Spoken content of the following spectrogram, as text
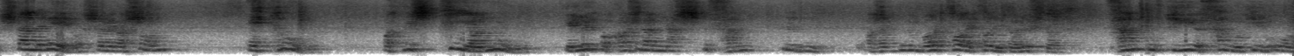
stemmer det og Skal det være sånn? Jeg tror at hvis tida nå, i løpet av kanskje den neste 15 altså Nå bare tar jeg tallet ut av lufta. 15-20-25 år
